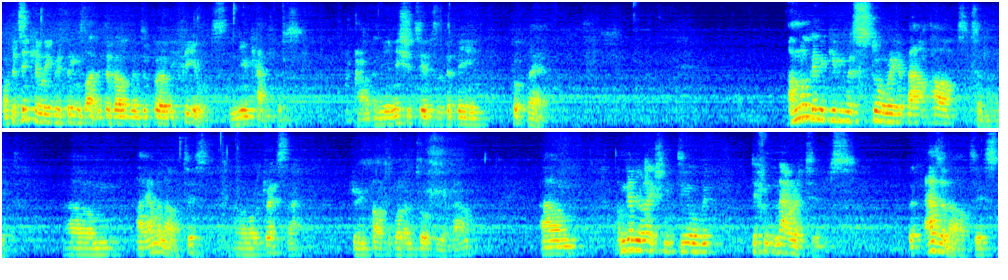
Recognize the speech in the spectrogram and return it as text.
and particularly with things like the development of Birley Fields, the new campus, uh, and the initiatives that are being put there. I'm not going to give you a story about art tonight. Um, I am an artist, and I will address that during part of what I'm talking about. Um, I'm going to actually deal with different narratives that as an artist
